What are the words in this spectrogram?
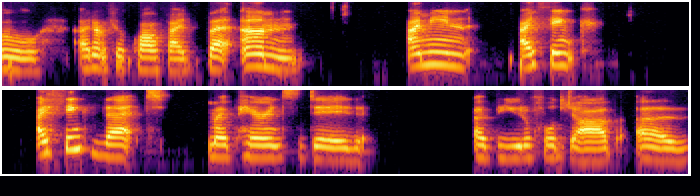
Oh, I don't feel qualified, but um, I mean, I think, I think that my parents did a beautiful job of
